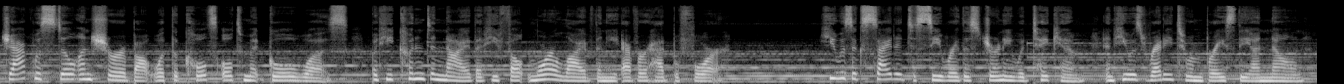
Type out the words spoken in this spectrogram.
Jack was still unsure about what the cult's ultimate goal was, but he couldn't deny that he felt more alive than he ever had before. He was excited to see where this journey would take him, and he was ready to embrace the unknown.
